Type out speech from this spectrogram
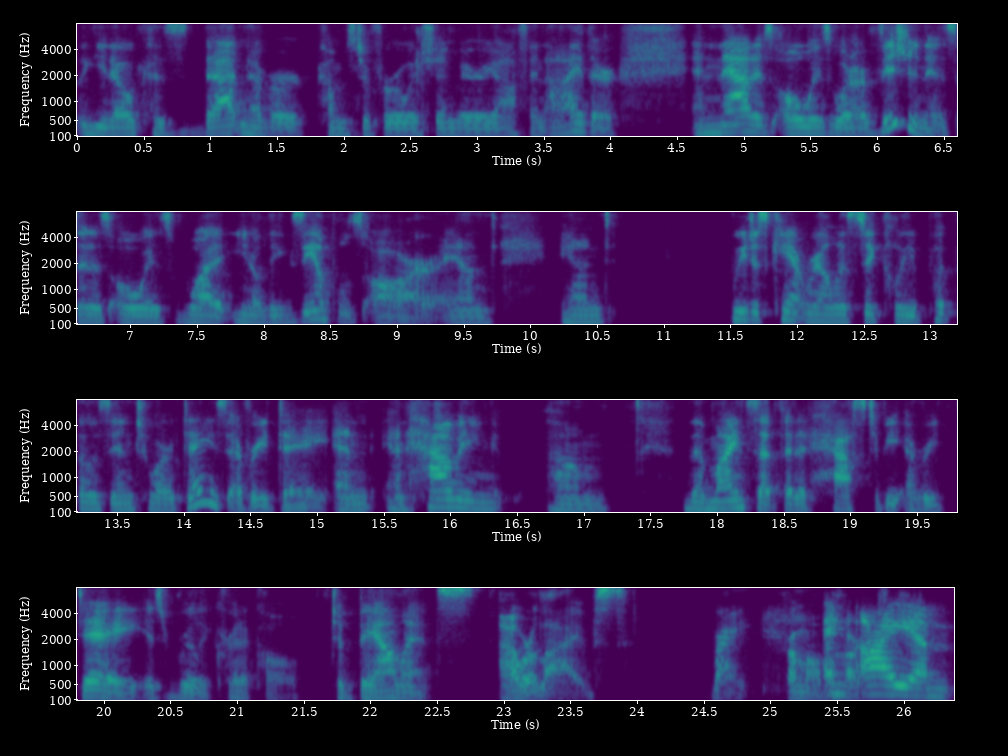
you know because that never comes to fruition very often either and that is always what our vision is that is always what you know the examples are and and we just can't realistically put those into our days every day and and having um, the mindset that it has to be every day is really critical to balance our lives right. from all the and i am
